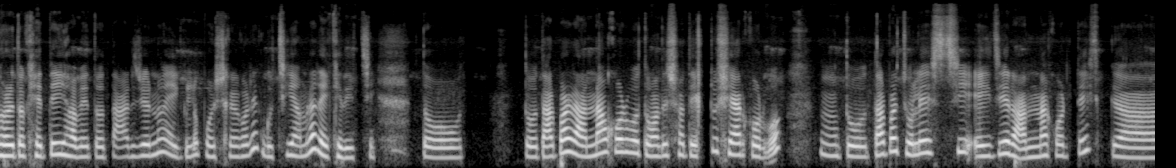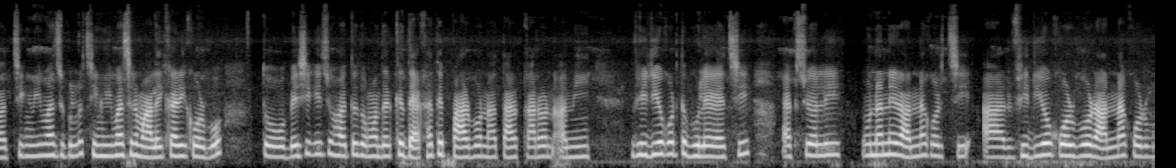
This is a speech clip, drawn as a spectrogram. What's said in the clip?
ধরে তো খেতেই হবে, তো তার জন্য এগুলো পরিষ্কার করে গুছিয়ে আমরা রেখে দিচ্ছি। তো তো তারপর রান্নাও করব, তোমাদের সাথে একটু শেয়ার করব। তো তারপর চলে এসেছি এই যে রান্না করতে চিংড়ি মাছগুলো, চিংড়ি মাছের মালাইকারি করব। তো বেশি কিছু হয়তো তোমাদেরকে দেখাতে পারব না, তার কারণ আমি ভিডিও করতে ভুলে গেছি। অ্যাকচুয়ালি উনানে রান্না করছি আর ভিডিও করব, রান্না করব,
